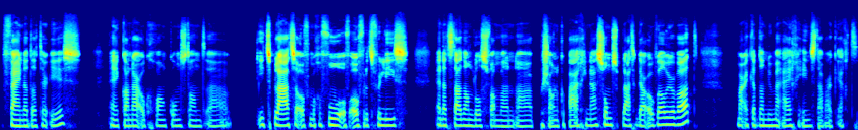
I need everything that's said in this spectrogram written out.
fijn dat dat er is. En ik kan daar ook gewoon constant uh, iets plaatsen over mijn gevoel of over het verlies. En dat staat dan los van mijn uh, persoonlijke pagina. Soms plaats ik daar ook wel weer wat. Maar ik heb dan nu mijn eigen Insta waar ik echt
